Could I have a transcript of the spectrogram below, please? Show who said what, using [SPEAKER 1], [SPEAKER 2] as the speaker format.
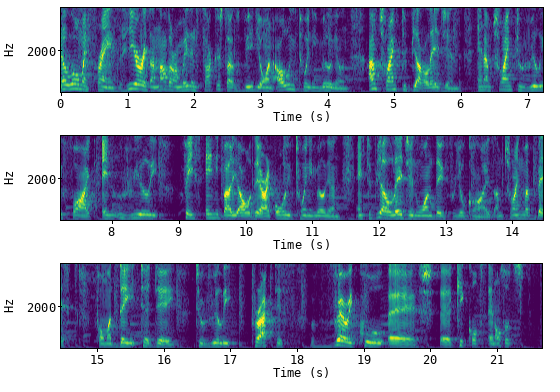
[SPEAKER 1] Hello my friends, here is another amazing Soccer Stars video all in 20 Million. I'm trying to be a legend and I'm trying to really fight and really face anybody out there and in 20 Million and to be a legend one day for you guys. I'm trying my best from a day to day to really practice very cool uh, uh, kickoffs and also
